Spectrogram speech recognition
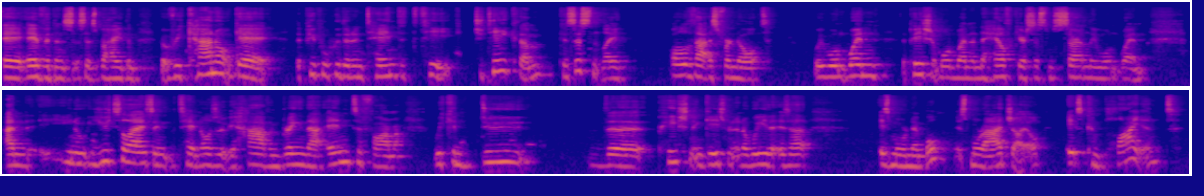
Uh, evidence that sits behind them, but if we cannot get the people who they're intended to take to take them consistently, all of that is for naught. We won't win. The patient won't win, and the healthcare system certainly won't win. And you know, utilizing the technology that we have and bringing that into pharma, we can do the patient engagement in a way that is a is more nimble, it's more agile, it's compliant,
